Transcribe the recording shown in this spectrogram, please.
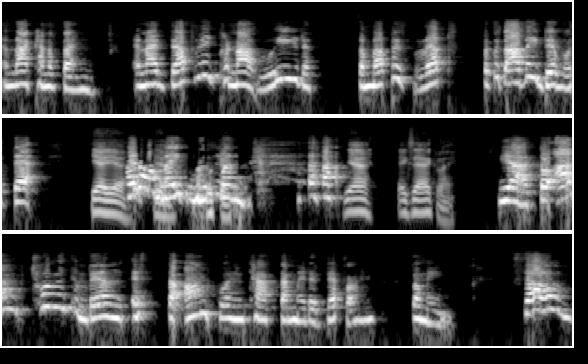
and that kind of thing. And I definitely could not read the Muppets lips because all they did was that. Yeah, yeah. They don't yeah. make movement. Okay. yeah, exactly. Yeah, so I'm truly convinced it's the on-screen cast that made a difference for me. So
